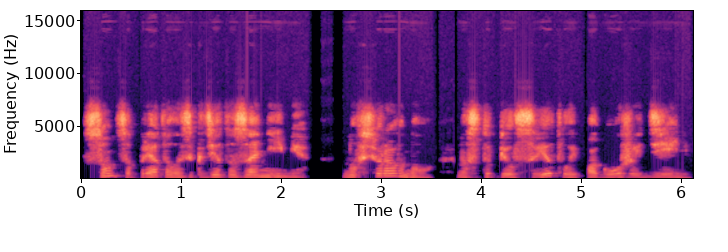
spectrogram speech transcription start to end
Солнце пряталось где-то за ними, но все равно наступил светлый погожий день.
